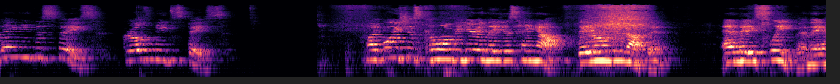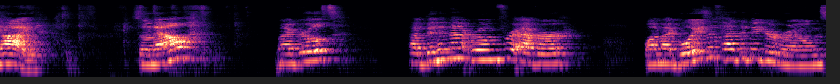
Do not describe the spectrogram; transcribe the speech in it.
they need the space. Girls need space. My boys just come over here and they just hang out. They don't do nothing. And they sleep and they hide. So now my girls have been in that room forever while my boys have had the bigger rooms.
